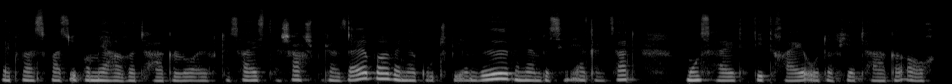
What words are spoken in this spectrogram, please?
etwas, was über mehrere Tage läuft. Das heißt, der Schachspieler selber, wenn er gut spielen will, wenn er ein bisschen Ehrgeiz hat, muss halt die drei oder vier Tage auch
